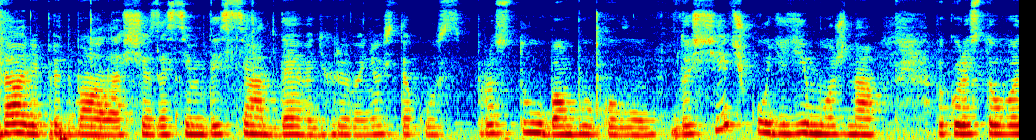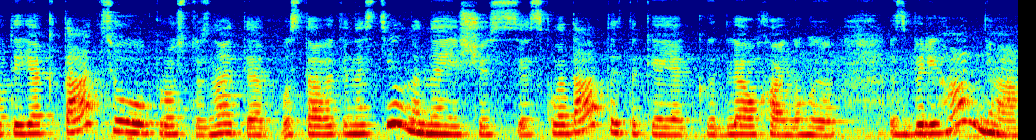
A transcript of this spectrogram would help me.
Далі придбала ще за 79 гривень ось таку просту бамбукову дощечку. Її можна використовувати як тацю, просто знаєте, поставити на стіл, на неї щось складати, таке як для охайного зберігання,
